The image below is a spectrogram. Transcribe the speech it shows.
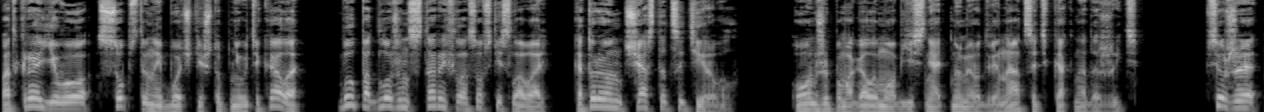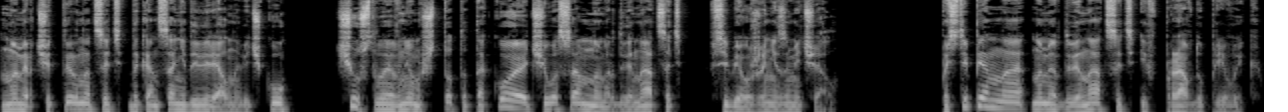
Под край его собственной бочки, чтоб не вытекало, был подложен старый философский словарь, который он часто цитировал. Он же помогал ему объяснять номеру 12, как надо жить. Все же номер 14 до конца не доверял новичку, чувствуя в нем что-то такое, чего сам номер 12 в себе уже не замечал. Постепенно номер 12 и вправду привык.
